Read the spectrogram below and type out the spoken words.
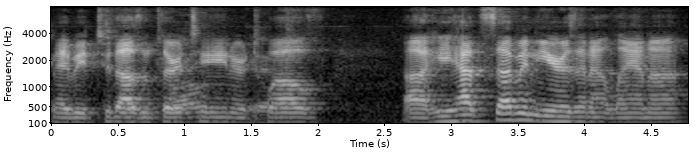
maybe 2013 or 12, yeah. Uh, he had seven years in Atlanta,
